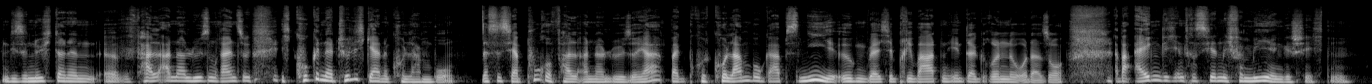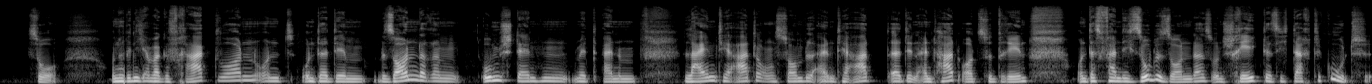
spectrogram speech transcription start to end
in diese nüchternen äh, Fallanalysen reinzugehen. Ich gucke natürlich gerne Columbo. Das ist ja pure Fallanalyse, ja. Bei Columbo gab es nie irgendwelche privaten Hintergründe oder so. Aber eigentlich interessieren mich Familiengeschichten. So. Und dann bin ich aber gefragt worden und unter den besonderen Umständen mit einem Laientheaterensemble einen Theater, äh, den einen Tatort zu drehen. Und das fand ich so besonders und schräg, dass ich dachte, gut,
